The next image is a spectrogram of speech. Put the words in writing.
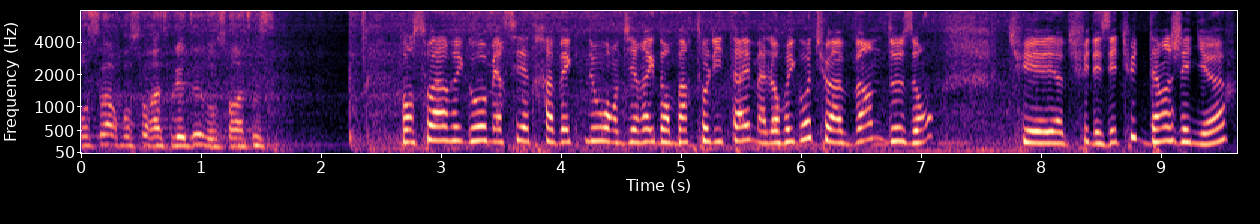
Bonsoir, bonsoir à tous les deux, bonsoir à tous. Bonsoir Hugo, merci d'être avec nous en direct dans Bartoli Time. Alors Hugo, tu as 22 ans. Tu, es, tu fais des études d'ingénieur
